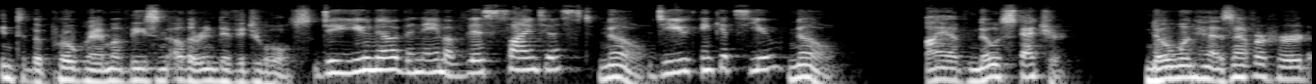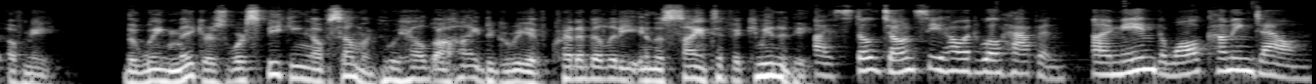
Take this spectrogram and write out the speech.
into the program of these and other individuals. Do you know the name of this scientist? No. Do you think it's you? No. I have no stature. No one has ever heard of me. The wing makers were speaking of someone who held a high degree of credibility in the scientific community. I still don't see how it will happen. I mean the wall coming down.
